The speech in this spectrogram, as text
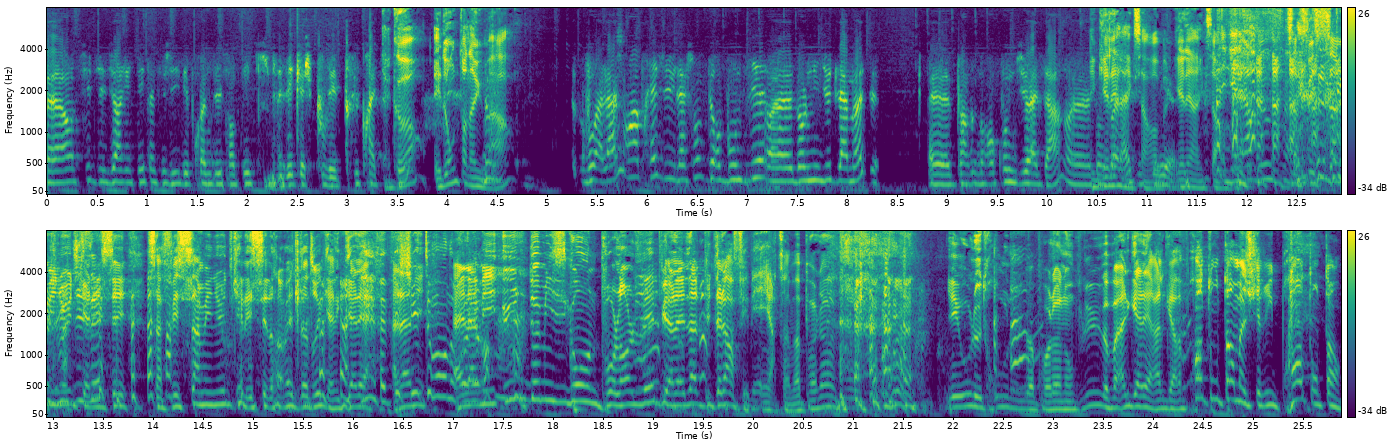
Euh, ensuite, j'ai dû arrêter parce que j'ai eu des problèmes de santé qui faisaient que je pouvais plus pratiquer. D'accord. Et donc, t'en as eu marre? Voilà, non, après, j'ai eu la chance de rebondir euh, dans le milieu de la mode. Euh, par une rencontre du hasard. euh, Elle donc galère voilà, avec sa robe, elle galère avec sa robe. ouf. Ça fait 5 minutes qu'elle essaie, ça fait 5 minutes qu'elle essaie de remettre le truc, elle galère. Elle a mis, tout le monde, elle a premièrement. mis une demi-seconde pour l'enlever, puis elle est là depuis tout à l'heure, elle fait merde, ça va pas là. Il est où le trou? Il va pas là non plus. Elle galère, elle galère. Prends ton temps, ma chérie, prends ton temps.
